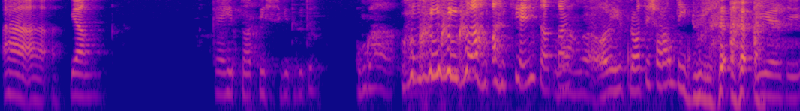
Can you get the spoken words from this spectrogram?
ah, ah, ah. yang kayak hipnotis gitu-gitu Enggak, gue apa sih ini sotoy enggak, enggak. Oleh hipnotis orang tidur. iya sih.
